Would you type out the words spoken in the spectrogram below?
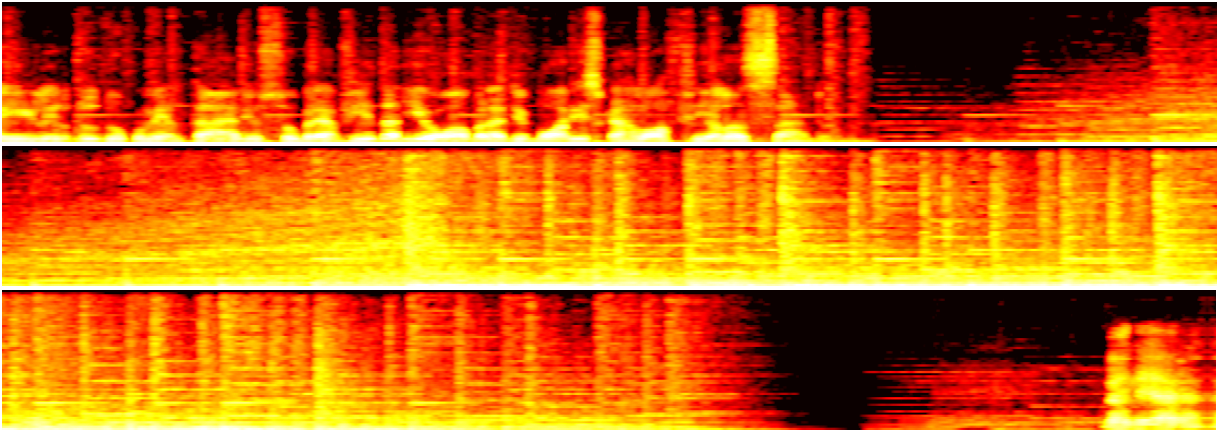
Trailer do documentário sobre a vida e obra de Boris Karloff é lançado. Galera,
